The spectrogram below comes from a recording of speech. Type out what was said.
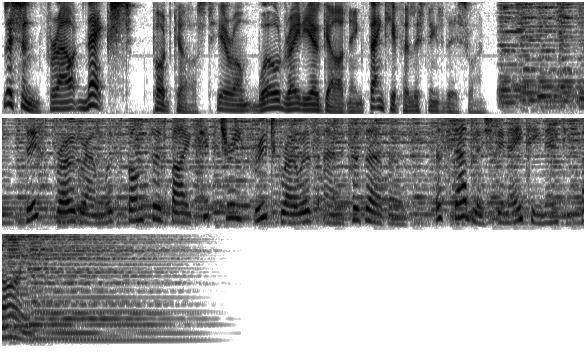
Listen for our next podcast here on World Radio Gardening. Thank you for listening to this one. This programme was sponsored by Tiptree Fruit Growers and Preservers, established in 1885.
